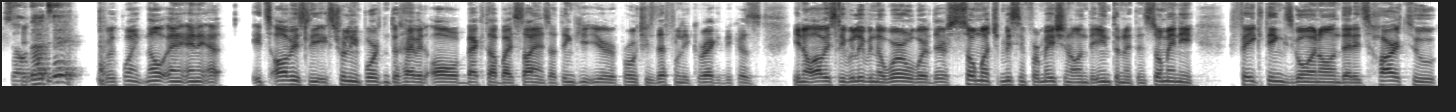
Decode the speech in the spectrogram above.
So that's it. Good point. No, and, and uh, it's obviously extremely important to have it all backed up by science. I think your approach is definitely correct because, you know, obviously we live in a world where there's so much misinformation on the internet and so many fake things going on that it's hard to,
